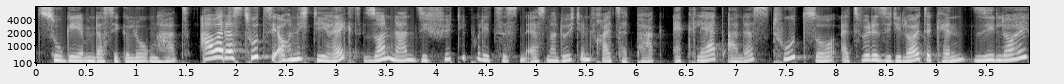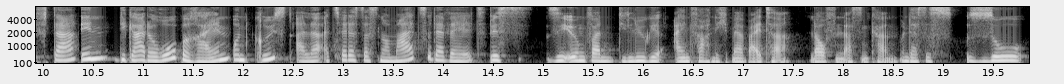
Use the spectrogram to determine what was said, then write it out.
zugeben, dass sie gelogen hat. Aber das tut sie auch nicht direkt, sondern sie führt die Polizisten erstmal durch den Freizeitpark, erklärt alles, tut so, als würde sie die Leute kennen. Sie läuft da in die Garderobe rein und grüßt alle, als wäre das das Normalste der Welt, bis sie irgendwann die Lüge einfach nicht mehr weiter laufen lassen kann. Und das ist so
